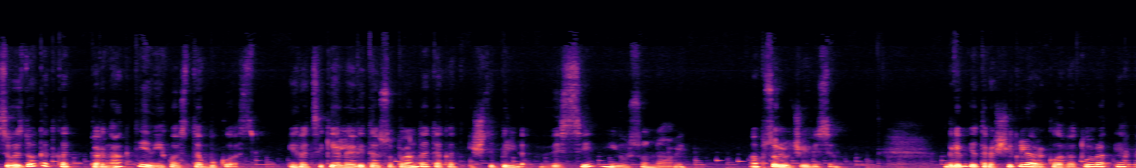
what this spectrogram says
Įsivaizduokit, kad per naktį įvyko stebuklas ir atsikėlę ryte suprantate, kad išsipildė visi jūsų norai. Absoliučiai visi. Gripkite rašiklį ar klaviatūrą ir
